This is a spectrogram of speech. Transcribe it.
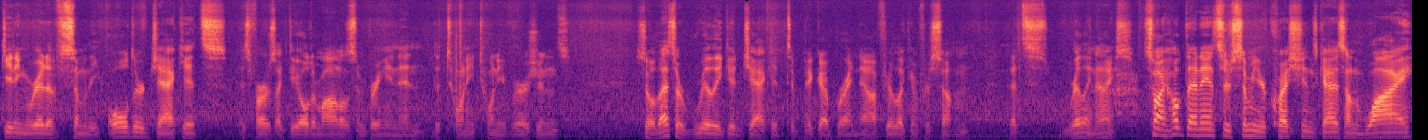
getting rid of some of the older jackets as far as like the older models and bringing in the 2020 versions. So that's a really good jacket to pick up right now if you're looking for something that's really nice. So I hope that answers some of your questions guys on why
